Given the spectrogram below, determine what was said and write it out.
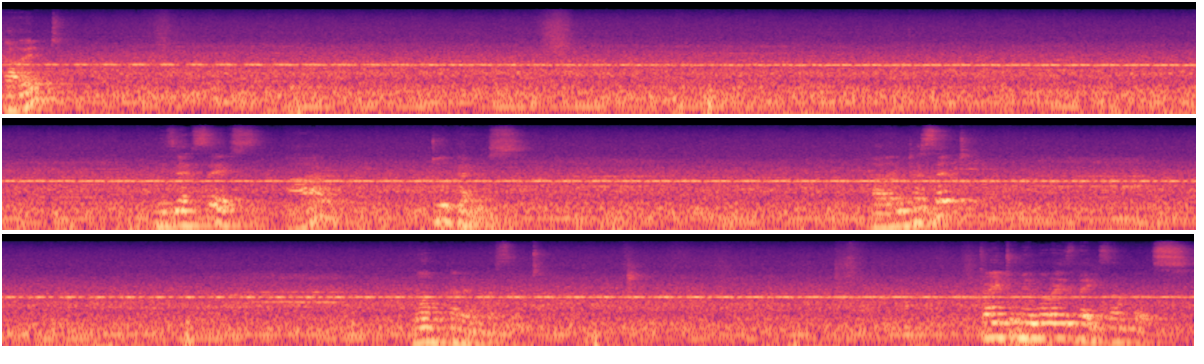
Current these assets are two kinds. Current asset non-current asset try to memorize the examples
